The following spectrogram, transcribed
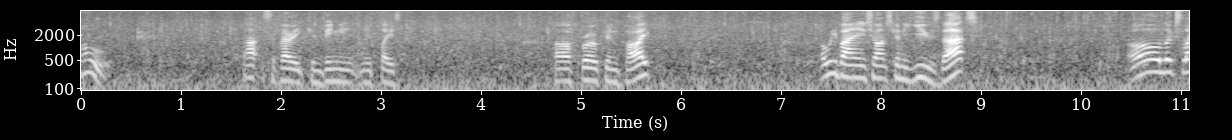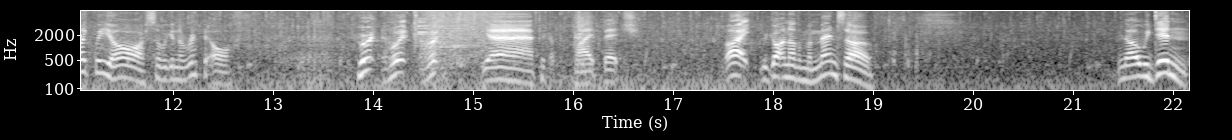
Oh. That's a very conveniently placed half-broken pipe. Are we by any chance going to use that? Oh, looks like we are. So we're going to rip it off. Yeah, pick up the pipe, bitch. Right, we got another memento. No, we didn't.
